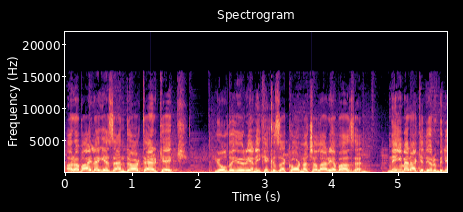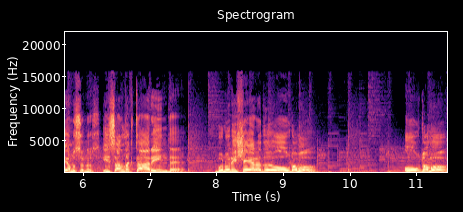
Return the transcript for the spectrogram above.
Arabayla gezen dört erkek. Yolda yürüyen iki kıza korna çalar ya bazen. Neyi merak ediyorum biliyor musunuz? İnsanlık tarihinde bunun işe yaradığı oldu mu? Oldu mu?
